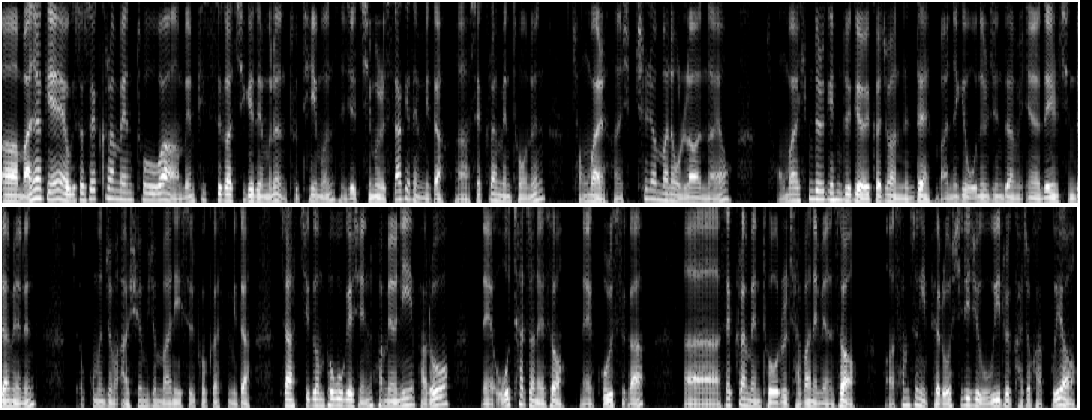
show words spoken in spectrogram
어, 만약에 여기서 세크라멘토와 멤피스가 지게 되면은 두 팀은 이제 짐을 싸게 됩니다. 아, 세크라멘토는 정말 한 17년 만에 올라왔나요? 정말 힘들게 힘들게 여기까지 왔는데 만약에 오늘 진다면 예, 내일 진다면은 조금은 좀 아쉬움이 좀 많이 있을 것 같습니다. 자, 지금 보고 계신 화면이 바로 네, 5차전에서 네, 골스가 아, 세크라멘토를 잡아내면서 어, 3승 2패로 시리즈 우위를 가져갔고요.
